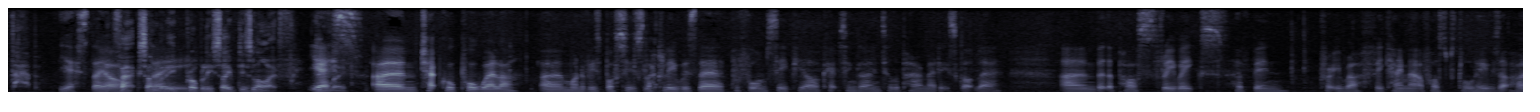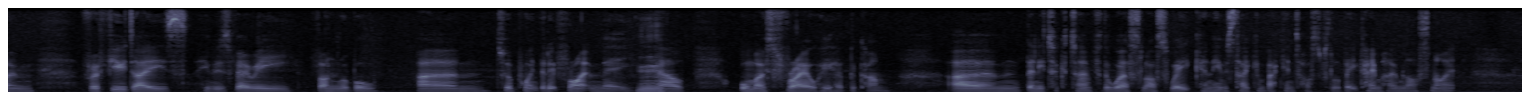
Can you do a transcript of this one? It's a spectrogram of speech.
fab. Yes, they In are. In fact, somebody They- probably saved his life. Yes, um, chap called Paul Weller, um, one of his bosses, luckily was there, performed CPR, kept him going until the paramedics got there. Um, but the past three weeks have been pretty rough. He came out of hospital, he was at home for a few days. He was very vulnerable um, to a point that it frightened me Mm. how almost frail he had become. Um, then he took a turn for the worse last week and he was taken back into hospital, but he came home last night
